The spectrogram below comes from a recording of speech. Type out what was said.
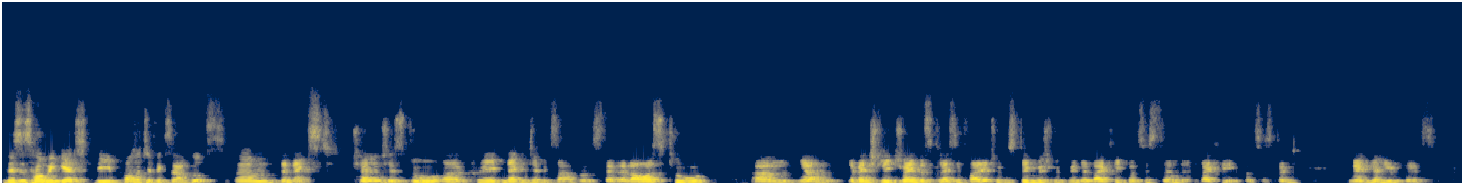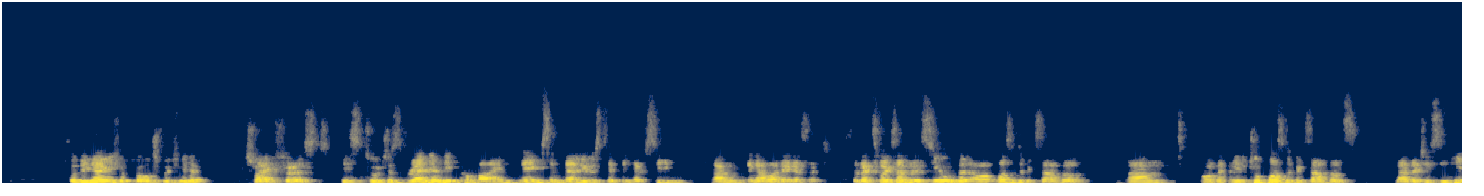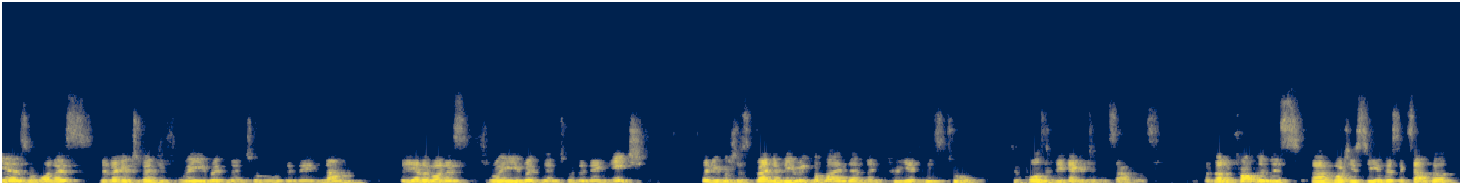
this is how we get the positive examples. Um, the next challenge is to uh, create negative examples that allow us to um, yeah, eventually train this classifier to distinguish between the likely consistent and likely inconsistent name value pairs. So the naive approach, which we have tried first, is to just randomly combine names and values that we have seen um, in our data set. So let's, for example, assume that our positive example, um, or that we have two positive examples uh, that you see here. So one is the value 23 written into the name num. The other one is 3 written into the name h. Then you would just randomly recombine them and create these two supposedly negative examples. But now the problem is um, what you see in this example,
